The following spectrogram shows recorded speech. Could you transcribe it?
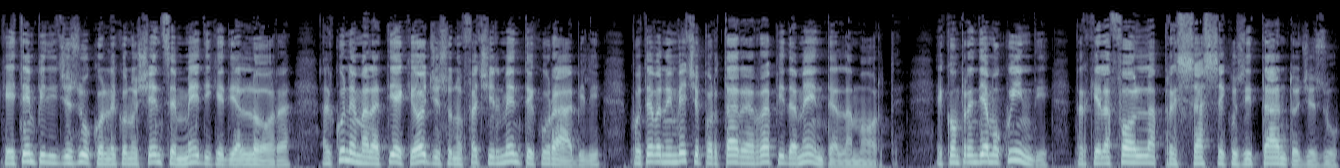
che ai tempi di Gesù, con le conoscenze mediche di allora, alcune malattie che oggi sono facilmente curabili potevano invece portare rapidamente alla morte. E comprendiamo quindi perché la folla pressasse così tanto Gesù,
